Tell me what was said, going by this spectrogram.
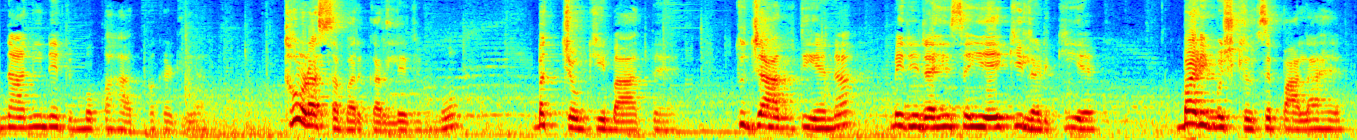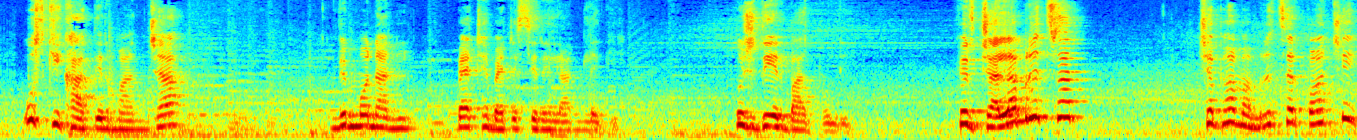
नानी ने विम्मो का हाथ पकड़ लिया। थोड़ा सबर कर ले विम्मो बच्चों की बात है। तू जानती है ना, मेरी रही सही एक ही लड़की है। बड़ी मुश्किल से पाला है। उसकी खातिर मान जा। बिम्बो नानी बैठे बैठे सिर हिलाने लगी। कुछ देर बाद बोली, फिर चल अमृतसर। जब हम अमृतसर पहुँचे,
